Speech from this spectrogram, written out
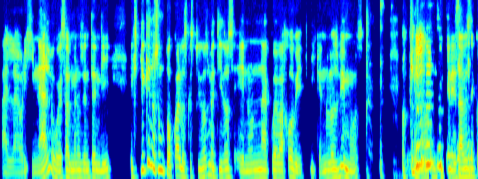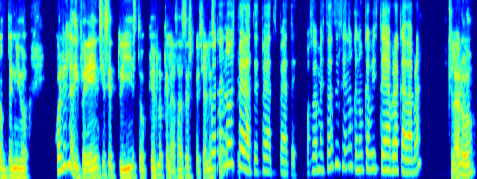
a la original, o eso al menos yo entendí. Explíquenos un poco a los que estuvimos metidos en una cueva hobbit y que no los vimos, o que no nos interesaba ese contenido. ¿Cuál es la diferencia, ese twist, o qué es lo que las hace especiales? Bueno, no, espérate, espérate, espérate. O sea, ¿me estás diciendo que nunca viste Abracadabra? Claro,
